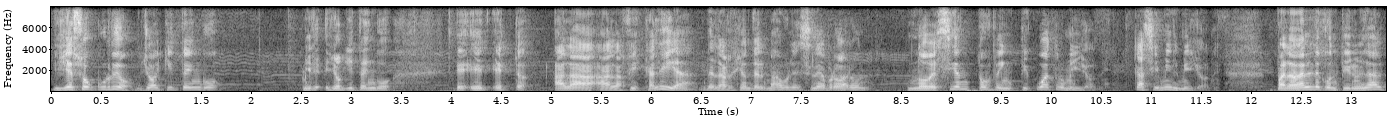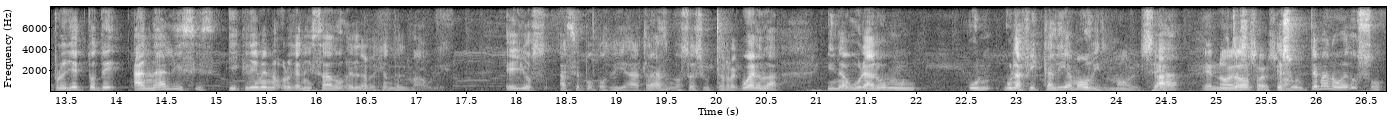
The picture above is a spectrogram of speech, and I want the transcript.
Y eso ocurrió. Yo aquí tengo, mire, yo aquí tengo, eh, eh, esto, a, la, a la Fiscalía de la región del Maule se le aprobaron 924 millones, casi mil millones. Para darle continuidad al proyecto de análisis y crimen organizado en la región del Maule. Ellos hace pocos días atrás, no sé si usted recuerda, inauguraron una fiscalía móvil. Móvil, sí. ¿Ah? Es novedoso eso. Es un tema novedoso.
